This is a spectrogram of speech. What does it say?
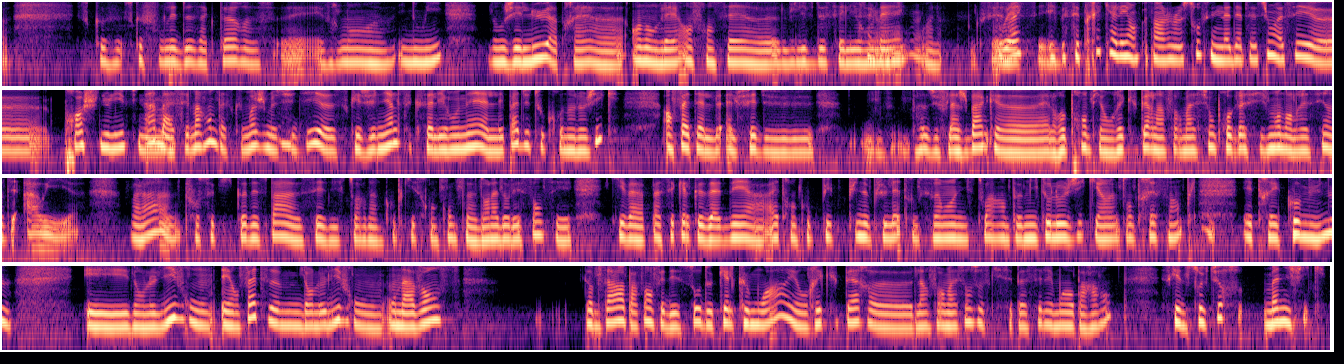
ce, que, ce que font les deux acteurs est vraiment inouï. Donc j'ai lu après, euh, en anglais, en français, euh, le livre de. Rooney, ouais. C'est ouais, vrai c'est- très calé. en- Enfin, je trouve que c'est une adaptation assez euh, proche du livre, Ah finalement. bah c'est marrant parce que moi je me suis dit euh, ce qui est génial c'est que Sally Rooney elle n'est pas du tout chronologique. En fait elle, elle fait du, du- presque du flashback, euh, elle reprend puis on récupère l'information progressivement dans le récit. On se dit ah oui voilà pour ceux qui connaissent pas euh, c'est l'histoire d'un couple qui se rencontre euh, dans l'adolescence et qui va passer quelques années à être en couple puis, ne plus l'être. Donc c'est vraiment une histoire un peu mythologique et en même temps très simple et très commune. Et dans le livre, on, et en fait, euh, dans le livre, on, avance comme ça. Parfois, on fait des sauts de quelques mois et on récupère l'information sur ce qui s'est passé les mois auparavant. Ce qui est une structure magnifique.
